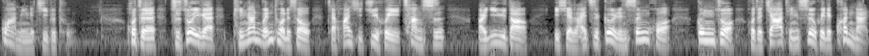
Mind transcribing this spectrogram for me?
挂名的基督徒，或者只做一个平安稳妥的时候才欢喜聚会唱诗，而一遇到一些来自个人生活、工作或者家庭、社会的困难，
